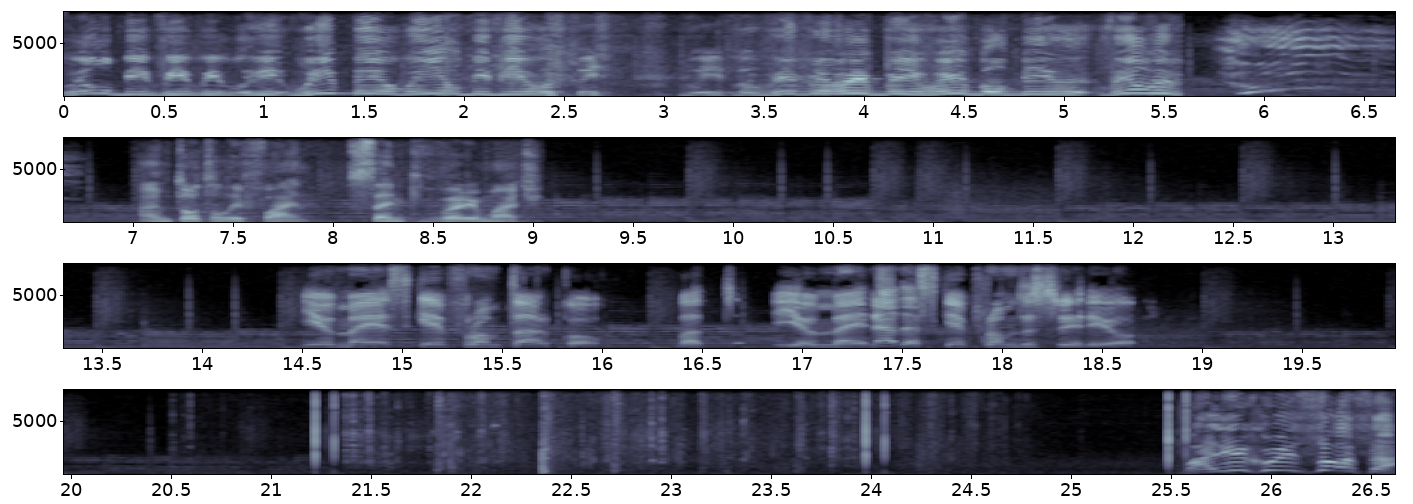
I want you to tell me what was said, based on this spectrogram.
will be we we we we be will be be We, we will we we will be we will be will we I'm totally fine. Thank you very much. You may escape from Tarko, but you may not escape from this video. Вали хуесоса!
